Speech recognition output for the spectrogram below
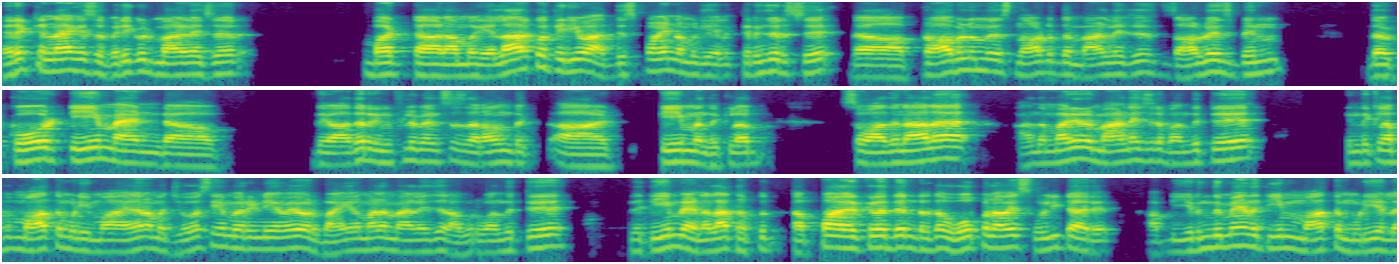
Erik ten Hag is a very good manager but நமக்கு எல்லாருக்கும் தெரியும். அட் திஸ் பாயிண்ட் நமக்கு எனக்கு தெரிஞ்சிருச்சு. The problem is not the manager it's always been the core team and the other influences around the team அந்த கிளப் ஸோ அதனால அந்த மாதிரி ஒரு மேனேஜர் வந்துட்டு இந்த கிளப் மாற்ற முடியுமா? ஏன்னா நம்ம ஜோசிய மரினியாவே ஒரு பயங்கரமான மேனேஜர் அவர் வந்துட்டு இந்த டீம்ல என்னெல்லாம் தப்பு தப்பா இருக்கிறதுன்றத ஓப்பனாவே சொல்லிட்டாரு. அப்படி இருந்துமே அந்த டீம் மாற்ற முடியல.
